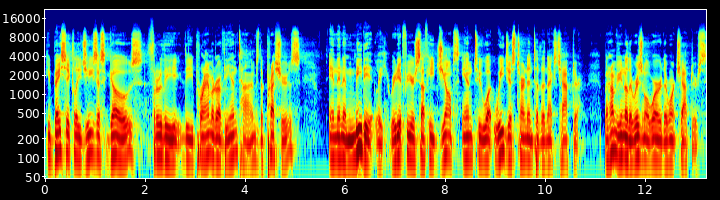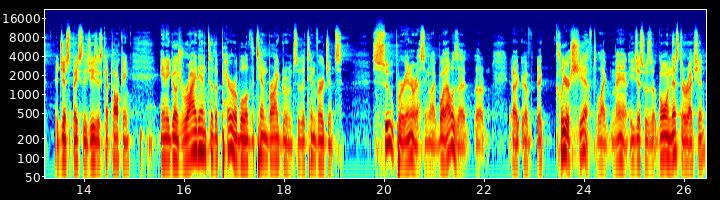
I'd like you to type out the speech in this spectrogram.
he basically, Jesus goes through the, the parameter of the end times, the pressures, and then immediately, read it for yourself, he jumps into what we just turned into the next chapter. But how many of you know the original word, there weren't chapters? It just basically, Jesus kept talking and he goes right into the parable of the ten bridegrooms or the ten virgins. Super interesting. Like, boy, that was a, a, a, a clear shift. Like, man, he just was going this direction,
